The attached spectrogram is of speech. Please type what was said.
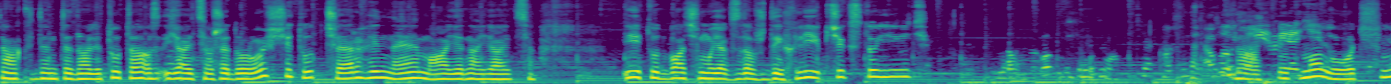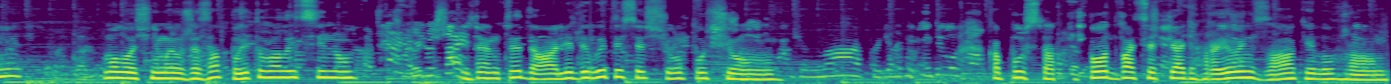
Так, йдемте далі. Тут яйця вже дорожчі, тут черги немає на яйця. І тут бачимо, як завжди, хлібчик стоїть. Так, тут молочні. Молочні ми вже запитували ціну. Йдемте далі, дивитися, що по чому. Капуста по 25 гривень за кілограм.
